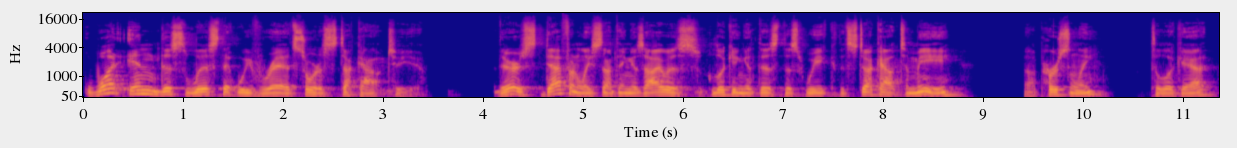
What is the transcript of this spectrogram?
what in this list that we've read sort of stuck out to you? There's definitely something as I was looking at this this week that stuck out to me uh, personally to look at,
